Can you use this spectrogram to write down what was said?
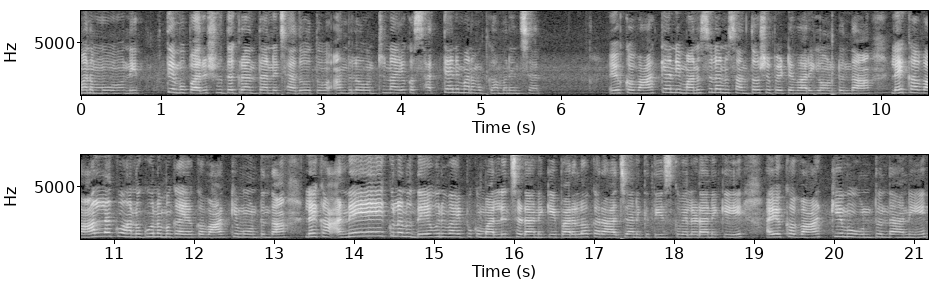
మనము నిత్యము పరిశుద్ధ గ్రంథాన్ని చదువుతూ అందులో ఉంటున్న యొక్క సత్యాన్ని మనము గమనించాలి. యొక్క వాక్యాన్ని మనసులను సంతోషపెట్టే వారిగా ఉంటుందా? లేక వాళ్ళకు అనుగుణముగా యొక్క వాక్యము ఉంటుందా? లేక అనేకులను దేవుని వైపుకు మళ్ళించడానికి పరలోక రాజ్యానికి తీసుకువెళ్ళడానికి ఆ యొక్క వాక్యము ఉంటుందా అని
